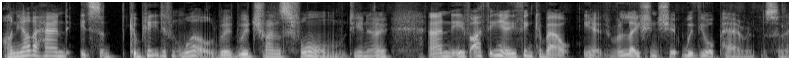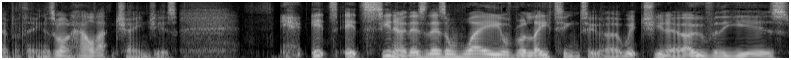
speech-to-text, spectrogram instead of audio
On the other hand, it's a completely different world. We're, we're transformed, you know. And if I think you know, you think about you know the relationship with your parents and everything as well, and how that changes it's it's you know there's there's a way of relating to her which you know over the years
